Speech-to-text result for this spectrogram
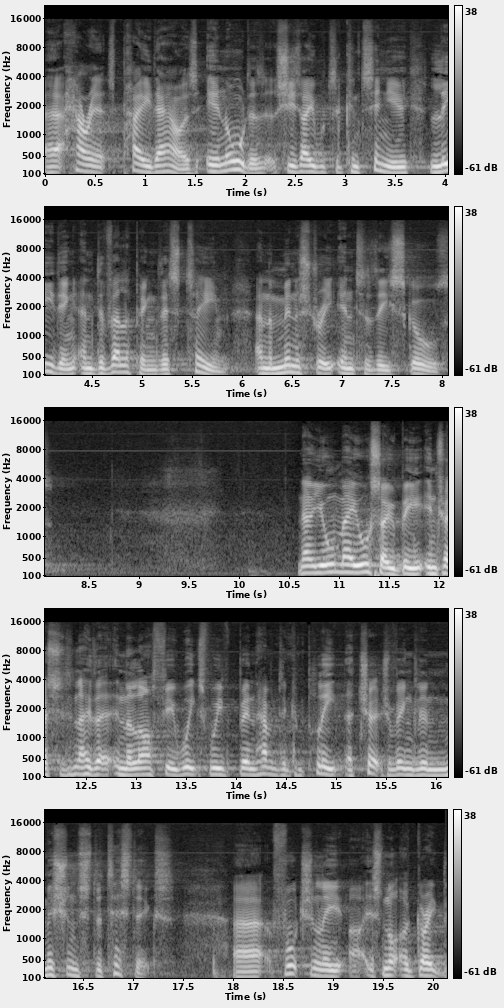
uh, Harriet's paid hours in order that she's able to continue leading and developing this team and the ministry into these schools. Now, you may also be interested to know that in the last few weeks we've been having to complete a Church of England mission statistics. Uh, fortunately, uh, it's not a great.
